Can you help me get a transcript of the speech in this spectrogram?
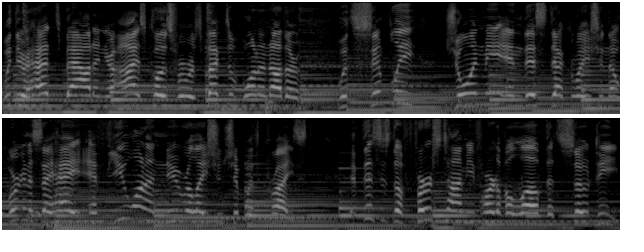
with your heads bowed and your eyes closed for respect of one another, would simply join me in this declaration that we're going to say, hey, if you want a new relationship with Christ, if this is the first time you've heard of a love that's so deep,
